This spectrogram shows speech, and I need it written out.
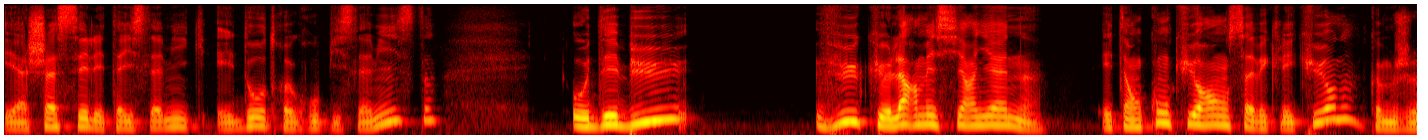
et à chasser l'État islamique et d'autres groupes islamistes, au début, vu que l'armée syrienne était en concurrence avec les Kurdes, comme je,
